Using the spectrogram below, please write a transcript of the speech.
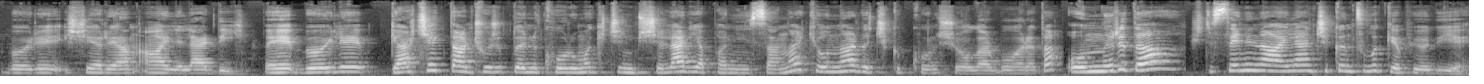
böyle işe yarayan aileler değil. Ve böyle gerçekten çocuklarını korumak için bir şeyler yapan insanlar ki onlar da çıkıp konuşuyorlar bu arada. Onları da işte senin ailen çıkıntılık yapıyor diye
